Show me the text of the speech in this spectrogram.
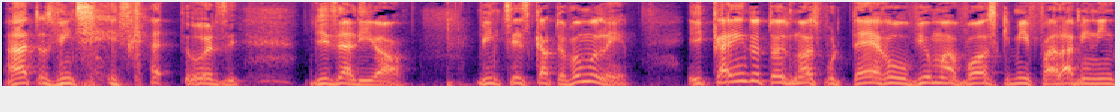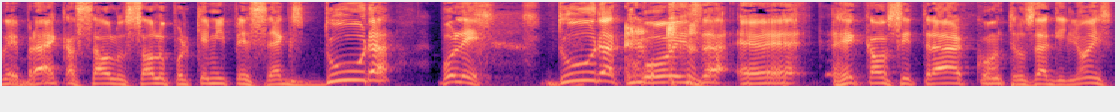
Atos 26, 14, diz ali, ó. 26, 14, vamos ler. E caindo todos nós por terra, ouvi uma voz que me falava em língua hebraica: Saulo, Saulo, por que me persegues? Dura, vou ler. Dura coisa é recalcitrar contra os aguilhões.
